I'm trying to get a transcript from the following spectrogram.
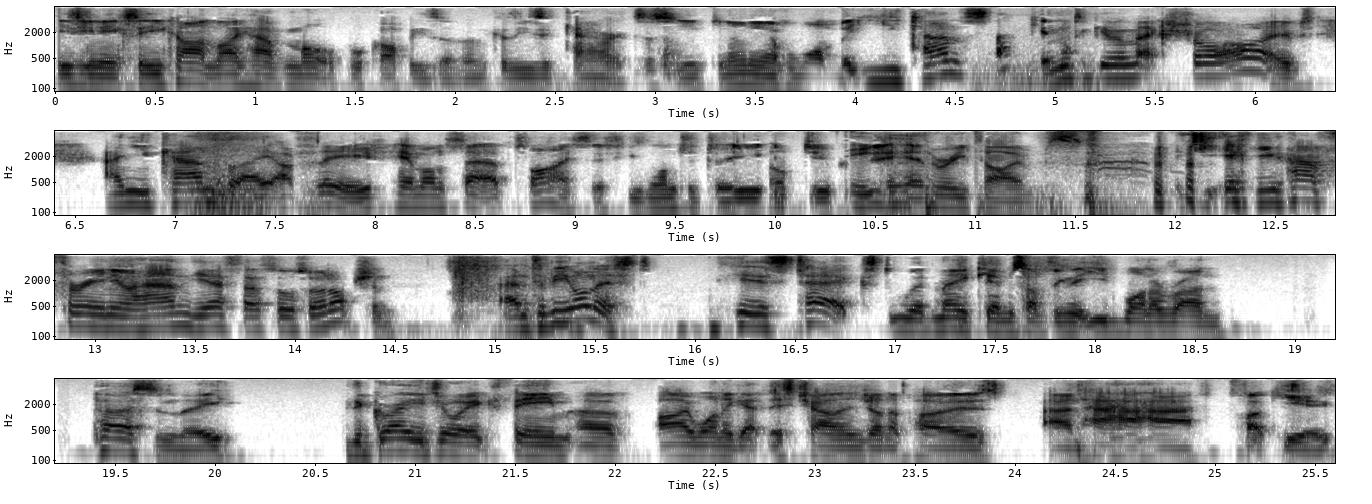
he's unique, so you can't like have multiple copies of him because he's a character, so you can only have one. But you can stack him to give him extra lives, and you can play, I believe, him on setup twice if you wanted to. You could duplicate Eat him. three times. If you- have three in your hand, yes, that's also an option. And to be honest, his text would make him something that you'd want to run. Personally, the Greyjoy theme of "I want to get this challenge unopposed" and "ha ha ha, fuck you"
